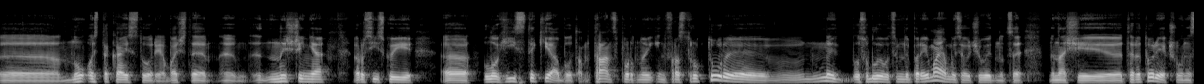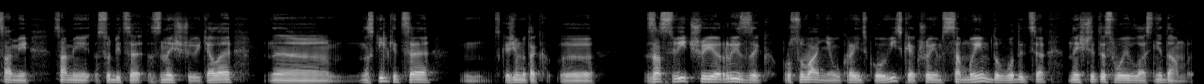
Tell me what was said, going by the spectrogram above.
Е, ну, ось така історія. Бачите, е, нищення російської е, логістики або там транспортної інфраструктури. Ми особливо цим не переймаємося. Очевидно, це не наші території, якщо вони самі самі собі це знищують. Але наскільки це, скажімо так, засвідчує ризик просування українського війська, якщо їм самим доводиться нищити свої власні дамби?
